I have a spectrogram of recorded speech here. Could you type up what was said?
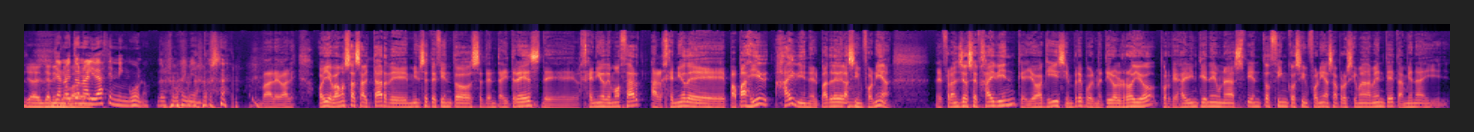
ya, ya, ya no hay tonalidad en ninguno de los movimientos. vale, vale. Oye, vamos a saltar de 1773, del genio de Mozart, al genio de Papá Haydn, el padre de la mm. sinfonía de Franz Joseph Haydn, que yo aquí siempre pues me tiro el rollo, porque Haydn tiene unas 105 sinfonías aproximadamente, también hay,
